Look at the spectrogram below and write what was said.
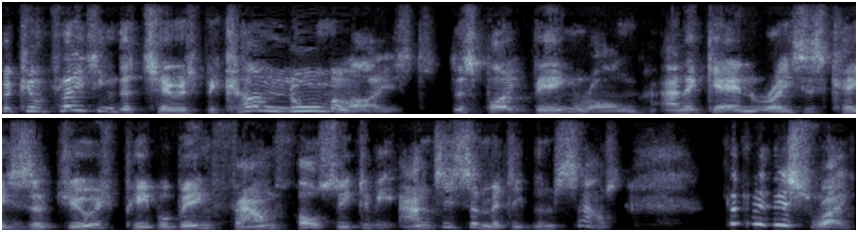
But conflating the two has become normalized, despite being wrong, and again raises cases of Jewish people being found falsely to be anti Semitic themselves. Look at it this way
